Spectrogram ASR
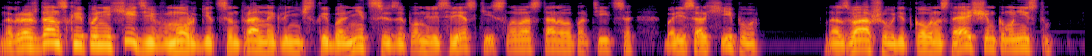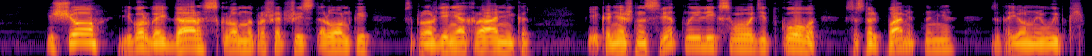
На гражданской панихиде в морге Центральной клинической больницы запомнились резкие слова старого партийца Бориса Архипова, назвавшего Дедкова настоящим коммунистом. Еще Егор Гайдар, скромно прошедший сторонкой в сопровождении охранника, и, конечно, светлый лик самого Дедкова со столь памятной мне затаенной улыбкой.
